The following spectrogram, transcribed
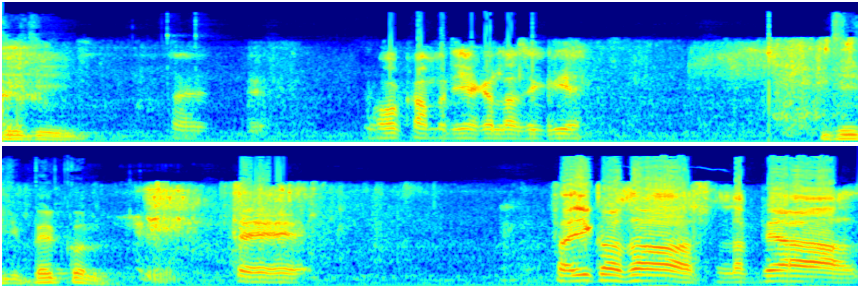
ਜੀ ਜੀ। ਬਹੁਤ ਕੰਮ ਦੀਆਂ ਗੱਲਾਂ ਸੀਗੀਆਂ। ਜੀ ਜੀ ਬਿਲਕੁਲ। ਤੇ ਭਾਜੀ ਕੋਸਾ ਲੱਭਿਆ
